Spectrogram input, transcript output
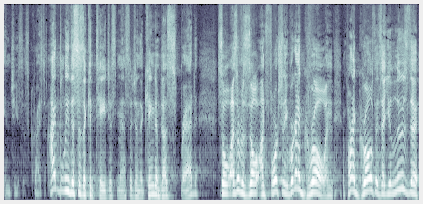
in Jesus Christ. I believe this is a contagious message and the kingdom does spread. So, as a result, unfortunately, we're going to grow. And part of growth is that you lose the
